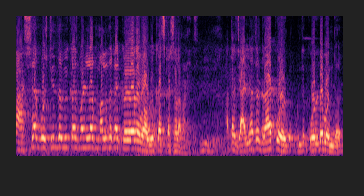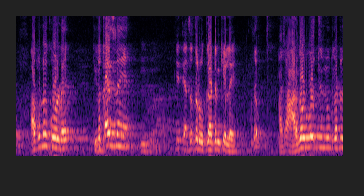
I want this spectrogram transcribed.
अशा गोष्टींचा विकास म्हणलं मला तर काही कळलं नाही बाबा विकास कशाला म्हणायचं. आता जालन्याचं ड्रायपोर्ट म्हणजे कोरडं बंदर अजूनही कोरडं आहे. तिथं काहीच नाही आहे. त्याचं तर उद्घाटन केलं आहे असं अर्धवट गोष्टींचं उद्घाटन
